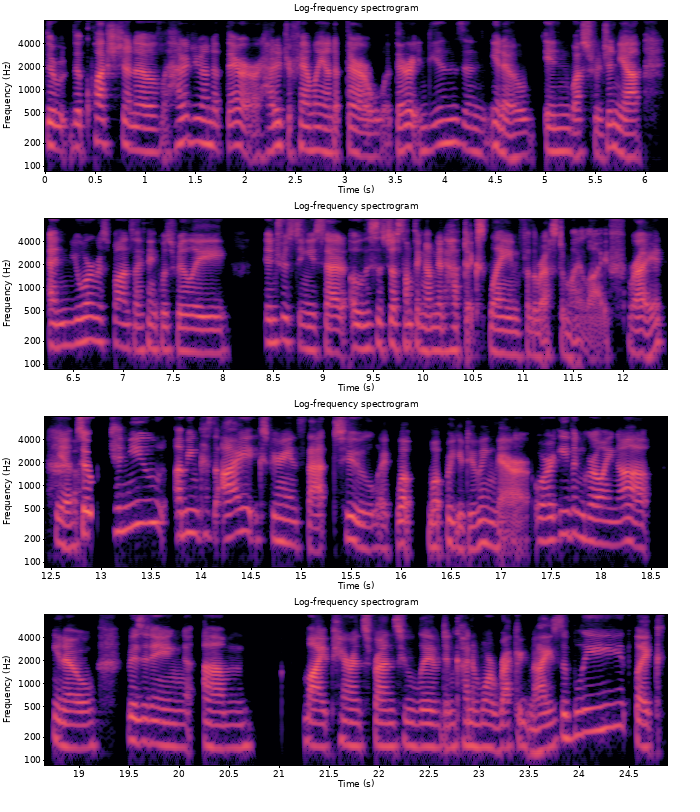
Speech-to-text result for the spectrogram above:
the the question of how did you end up there? How did your family end up there? There are Indians and you know in West Virginia, and your response I think was really interesting. You said, "Oh, this is just something I'm going to have to explain for the rest of my life," right? Yeah. So can you? I mean, because I experienced that too. Like, what what were you doing there? Or even growing up, you know, visiting um my parents' friends who lived in kind of more recognizably like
